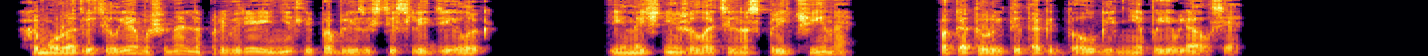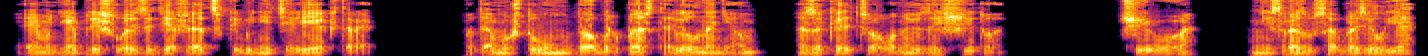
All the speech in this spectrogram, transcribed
— хмуро ответил я, машинально проверяя, нет ли поблизости следилок. «И начни желательно с причины, по которой ты так долго не появлялся». И мне пришлось задержаться в кабинете ректора, потому что ум добр поставил на нем закольцованную защиту. Чего? Не сразу сообразил я,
